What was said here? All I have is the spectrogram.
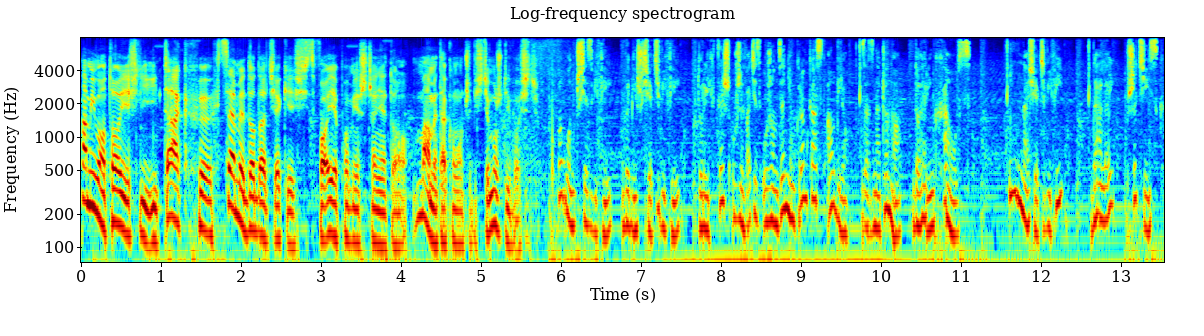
A mimo to, jeśli i tak chcemy dodać jakieś swoje pomieszczenie, to mamy taką oczywiście możliwość. Połącz się z Wi-Fi. Wybierz sieć Wi-Fi, której chcesz używać z urządzeniem Chromecast Audio. Zaznaczono. Do House. Inna sieć Wi-Fi. Dalej. Przycisk.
